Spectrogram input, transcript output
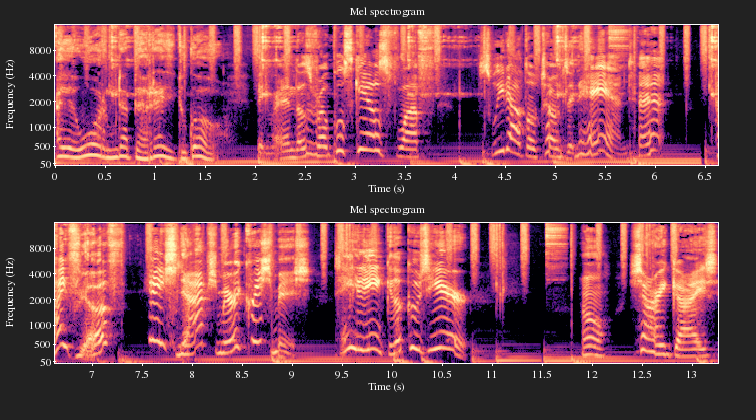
Are you warmed up and ready to go? Been running those vocal scales, Fluff. Sweet alto tones in hand, huh? Hi, Fluff. Hey, Snaps. Merry Christmas. Hey, Link. Look who's here. Oh, sorry, guys.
